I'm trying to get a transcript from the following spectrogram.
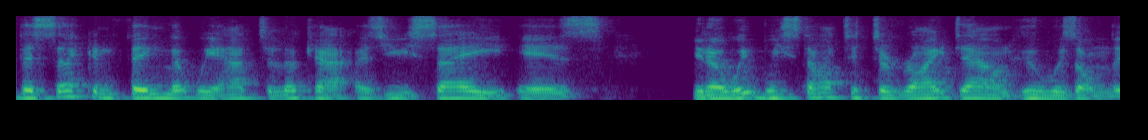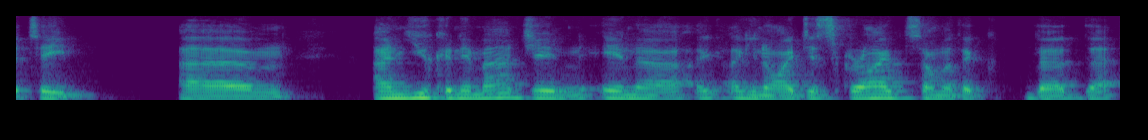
the second thing that we had to look at, as you say, is, you know, we, we started to write down who was on the team. Um, and you can imagine in a, you know, I described some of the, the, the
